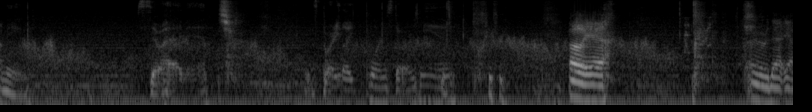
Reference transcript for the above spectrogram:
I mean, so high, man. It's party like porn stars, man. Oh, yeah. I remember that, yeah.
